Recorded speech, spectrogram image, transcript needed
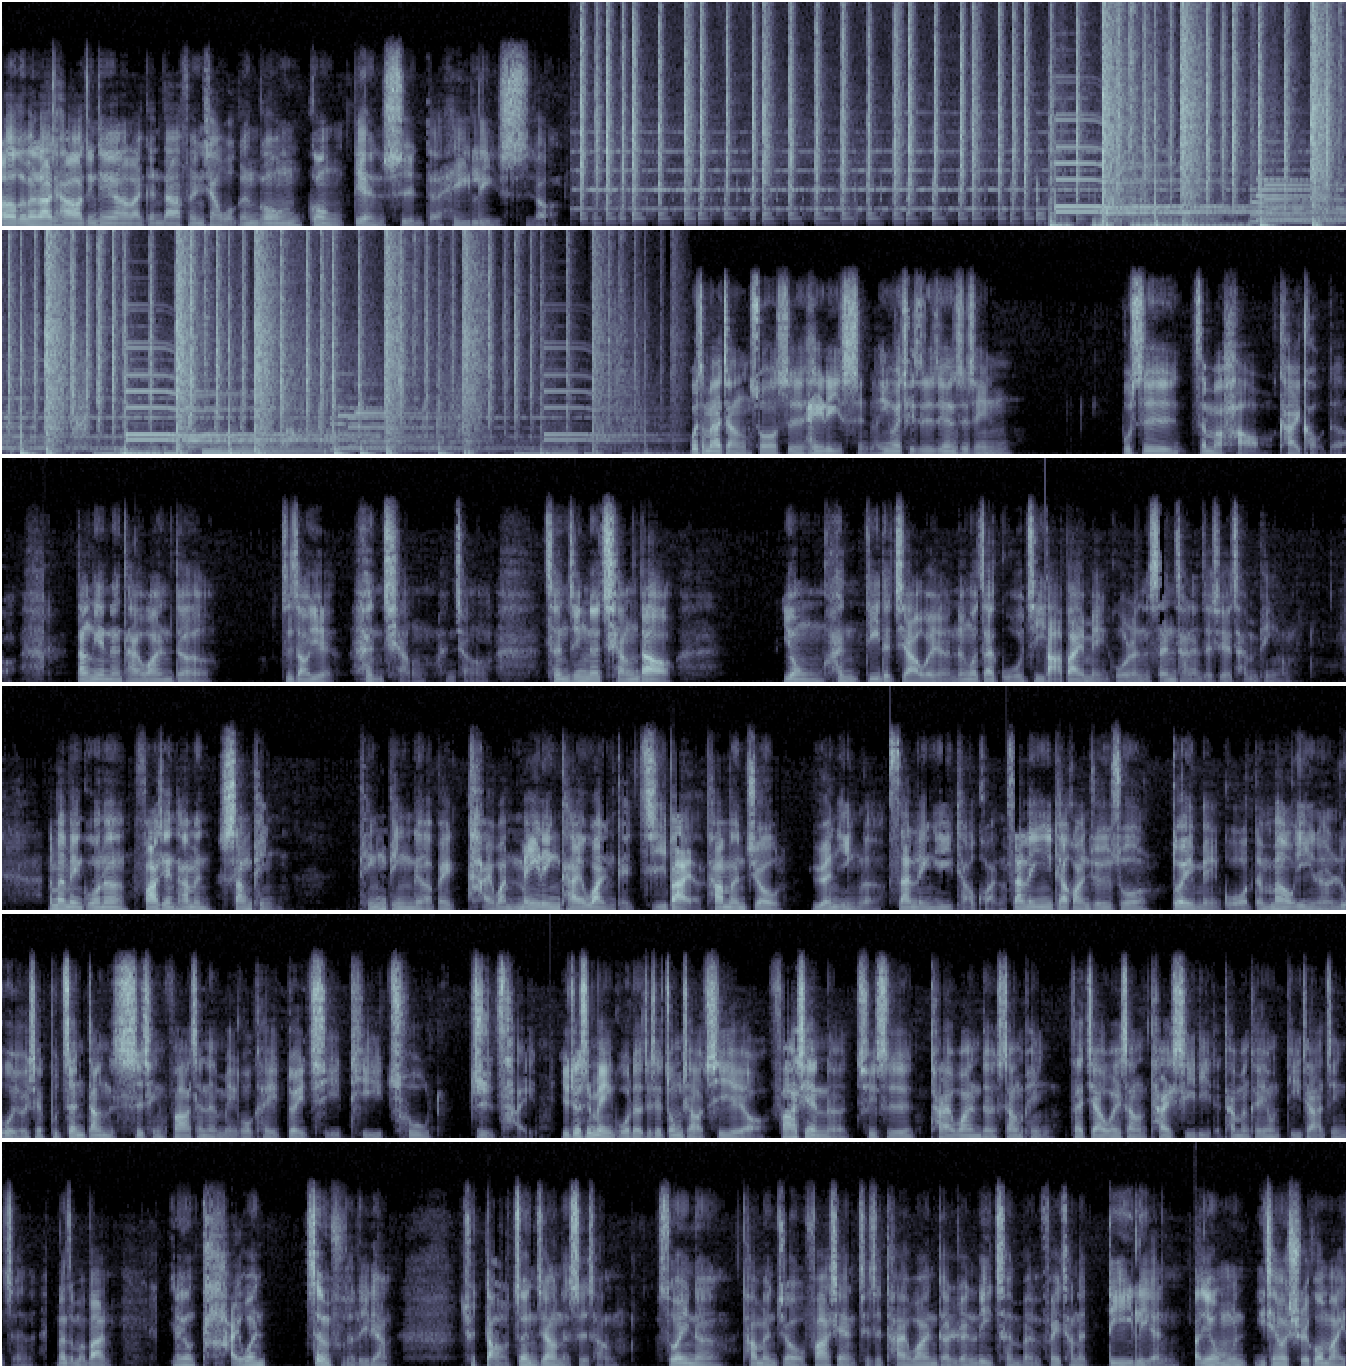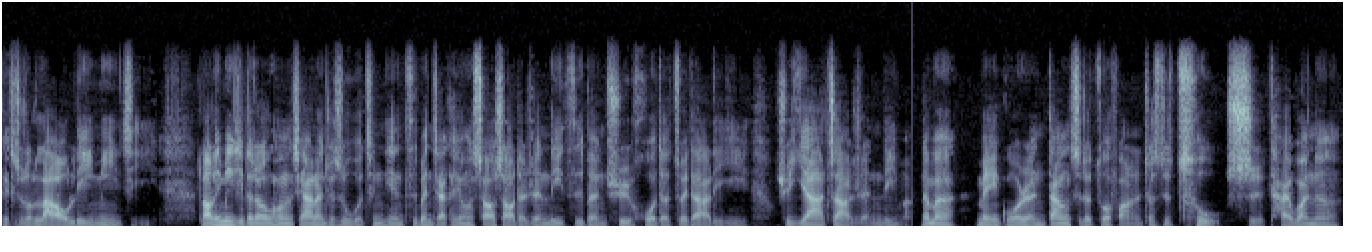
Hello，各位大家好，今天要来跟大家分享我跟公共电视的黑历史哦。为什么要讲说是黑历史呢？因为其实这件事情不是这么好开口的哦。当年呢，台湾的制造业很强很强哦，曾经呢强到用很低的价位啊，能够在国际打败美国人生产的这些产品哦。那么美国呢发现他们商品频频的被台湾 Made in Taiwan 给击败了，他们就援引了三零一条款了。三零一条款就是说，对美国的贸易呢，如果有一些不正当的事情发生了，美国可以对其提出制裁。也就是美国的这些中小企业哦，发现了其实台湾的商品在价位上太犀利了，他们可以用低价竞争，那怎么办？要用台湾政府的力量去导正这样的市场，所以呢，他们就发现其实台湾的人力成本非常的低廉啊，因为我们以前有学过嘛，一个叫做劳力密集。劳力密集的状况下呢，就是我今天资本家可以用少少的人力资本去获得最大的利益，去压榨人力嘛。那么美国人当时的做法呢，就是促使台湾呢，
